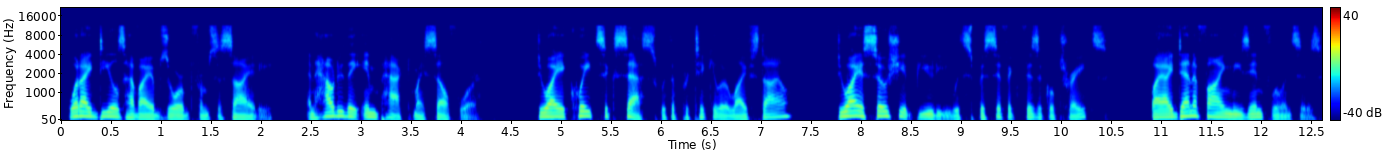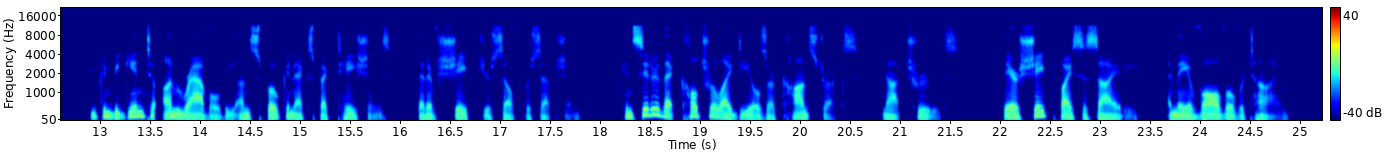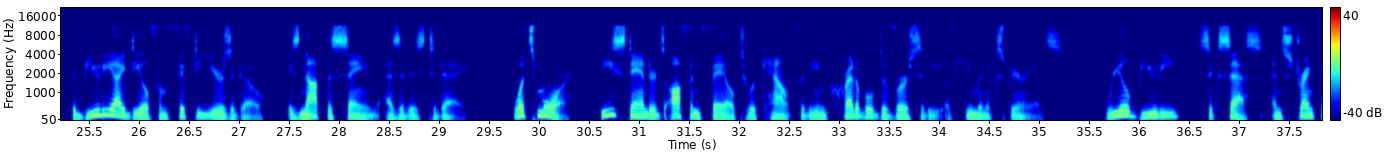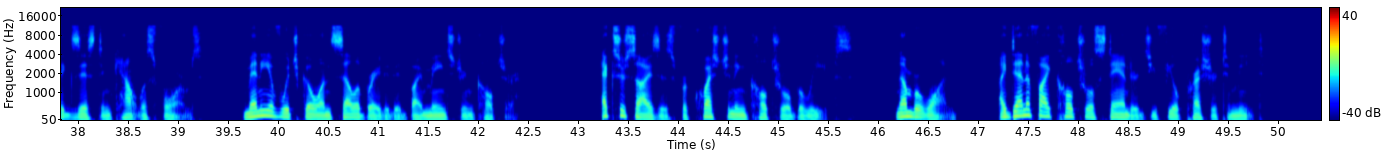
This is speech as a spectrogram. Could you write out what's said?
what ideals have I absorbed from society, and how do they impact my self worth? Do I equate success with a particular lifestyle? Do I associate beauty with specific physical traits? By identifying these influences, you can begin to unravel the unspoken expectations that have shaped your self perception. Consider that cultural ideals are constructs, not truths. They are shaped by society, and they evolve over time. The beauty ideal from 50 years ago is not the same as it is today. What's more, these standards often fail to account for the incredible diversity of human experience. Real beauty, success, and strength exist in countless forms, many of which go uncelebrated by mainstream culture. Exercises for questioning cultural beliefs. Number one, identify cultural standards you feel pressure to meet.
